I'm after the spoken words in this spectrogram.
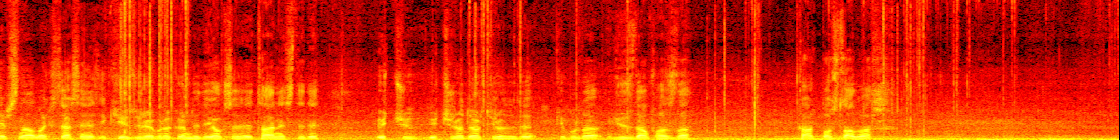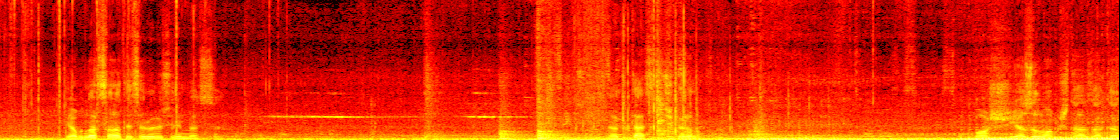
Hepsini almak isterseniz 200 liraya bırakırım dedi. Yoksa dedi tanesi dedi 3, 3 euro 4 euro dedi. Ki burada yüzden fazla kartpostal var. Ya bunlar sanat eseri öyle söyleyeyim ben size. Ya bir tanesini çıkaralım. Boş yazılmamış daha zaten.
